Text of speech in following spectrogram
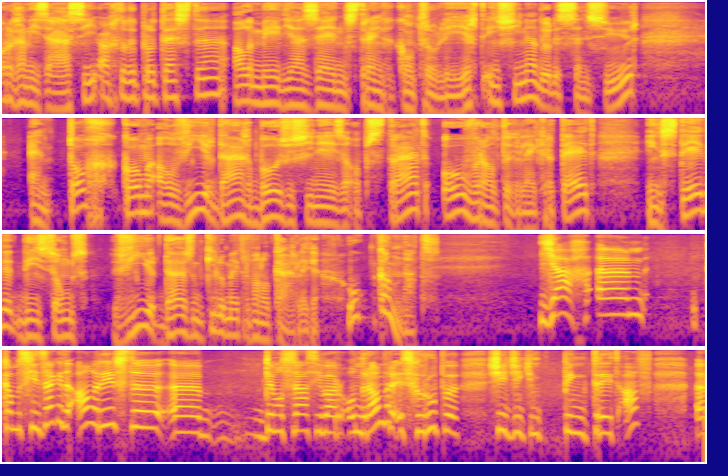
organisatie achter de protesten. Alle media zijn streng gecontroleerd in China door de censuur. En toch komen al vier dagen boze Chinezen op straat, overal tegelijkertijd, in steden die soms 4000 kilometer van elkaar liggen. Hoe kan dat? Ja, ehm, ik kan misschien zeggen de allereerste eh, demonstratie waar onder andere is geroepen Xi Jinping treedt af, eh,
